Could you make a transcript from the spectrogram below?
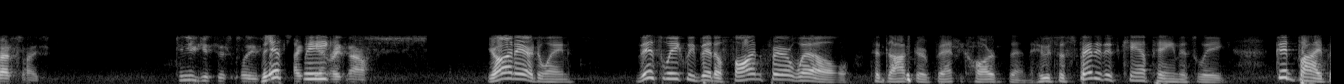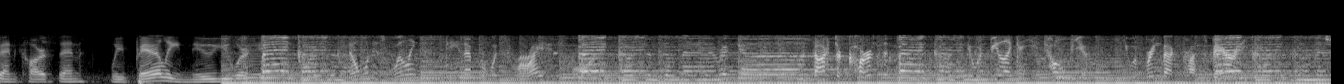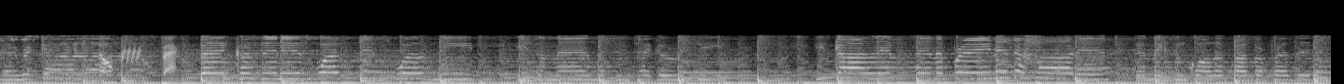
That's nice. Can you get this, please? This I week- can't right now. You're on air, Dwayne. This week we bid a fond farewell to Dr. Ben Carson, who suspended his campaign this week. Goodbye, Ben Carson. We barely knew you were here. Ben Carson, No one is willing to stand up for what's right anymore. Ben Carson's America. With Dr. Carson, Ben Carson, it would be like a utopia. He would bring back prosperity, Ben Carson's America. self-respect. Ben Carson qualified for presidency.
